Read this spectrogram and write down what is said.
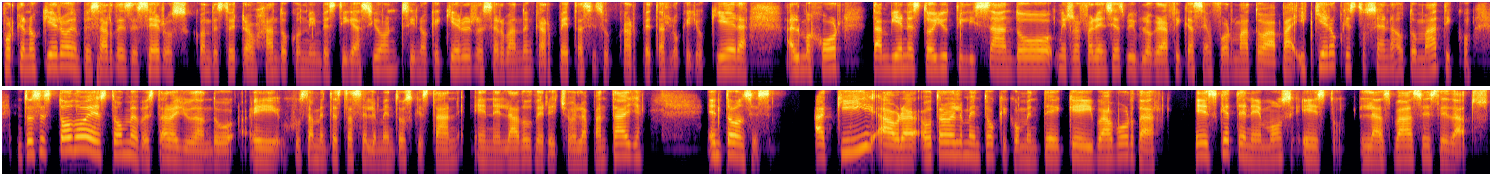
porque no quiero empezar desde ceros cuando estoy trabajando con mi investigación, sino que quiero ir reservando en carpetas y subcarpetas lo que yo quiera. A lo mejor también estoy utilizando mis referencias bibliográficas en formato APA y quiero que esto sea en automático entonces, todo esto me va a estar ayudando eh, justamente estos elementos que están en el lado derecho de la pantalla. Entonces, aquí ahora otro elemento que comenté que iba a abordar es que tenemos esto, las bases de datos.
